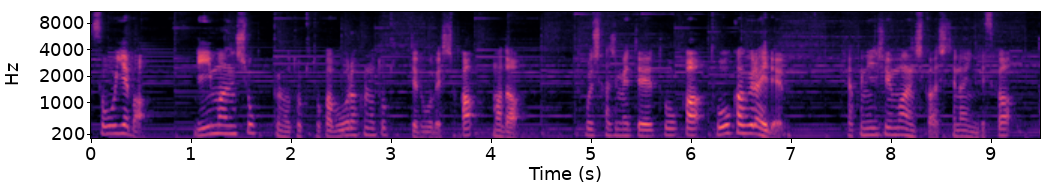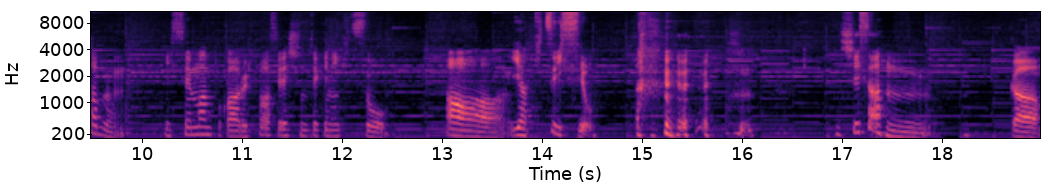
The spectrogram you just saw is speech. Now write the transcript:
そういえば、リーマンショックの時とか暴落の時ってどうでしたか？まだ投資始めて10日、10日ぐらいで120万しかしてないんですが、多分1000万とかある人は精神的にきつそう。ああ、いや、きついっすよ。資産が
